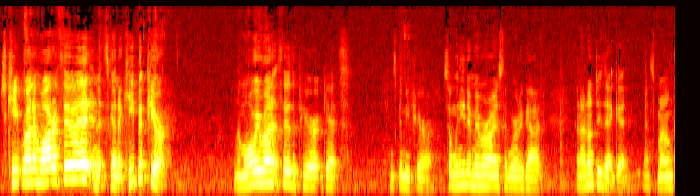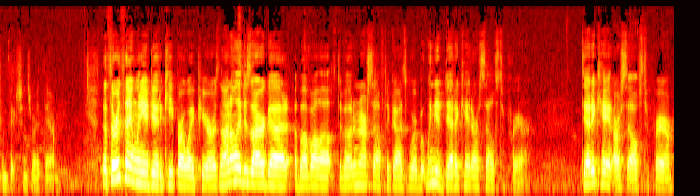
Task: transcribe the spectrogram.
Just keep running water through it, and it's going to keep it pure. And the more we run it through, the purer it gets. It's going to be pure. So we need to memorize the Word of God. And I don't do that good. That's my own convictions right there. The third thing we need to do to keep our way pure is not only desire God above all else, devoting ourselves to God's Word, but we need to dedicate ourselves to prayer. Dedicate ourselves to prayer.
